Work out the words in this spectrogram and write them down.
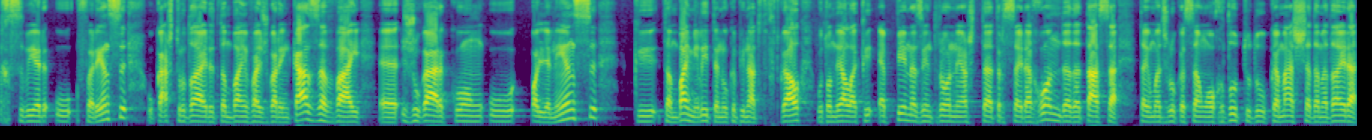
receber o Farense, o Castro Daire também vai jogar em casa, vai uh, jogar com o Olhanense que também milita no Campeonato de Portugal. O Tondela, que apenas entrou nesta terceira ronda da taça, tem uma deslocação ao reduto do Camacha da Madeira,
